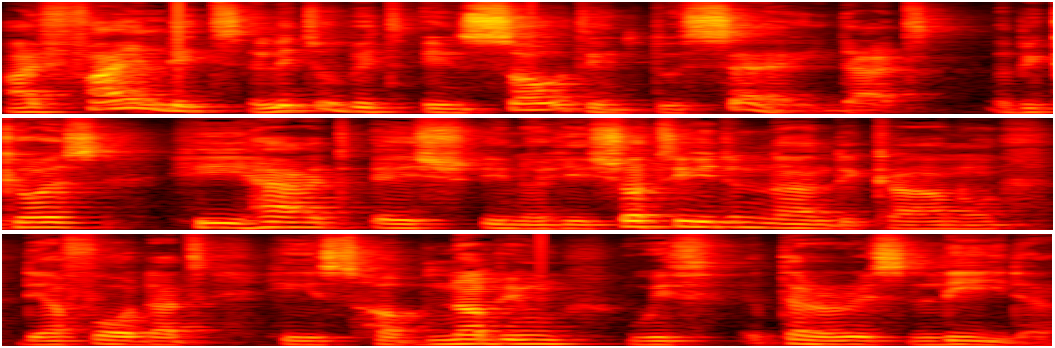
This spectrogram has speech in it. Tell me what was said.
I find it a little bit insulting to say that because he had a, you know, he shot Nnamdi therefore that he is hobnobbing with a terrorist leader.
